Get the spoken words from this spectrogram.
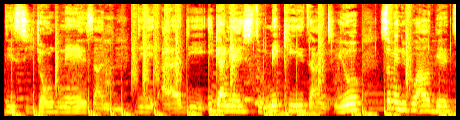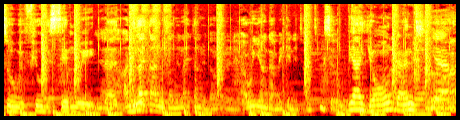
this youngness and the uh, the eagerness to make it, and you know, so many people out there too will feel the same way Yeah. that and the lighter note, and the lighter note, Damola, are we young and making it? I think so. we are young and yeah,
